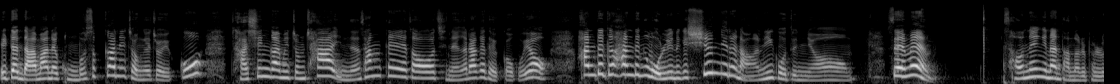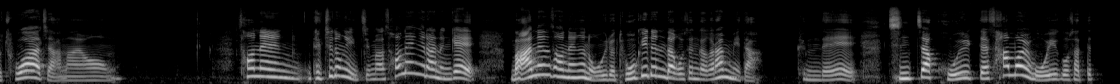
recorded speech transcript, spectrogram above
일단 나만의 공부 습관이 정해져 있고 자신감이 좀 차 있는 상태에서 진행을 하게 될 거고요. 한 등급 한 등급 올리는 게 쉬운 일은 아니거든요. 쌤은 선행이란 단어를 별로 좋아하지 않아요. 선행, 대치동에 있지만 선행이라는 게 많은 선행은 오히려 독이 된다고 생각을 합니다. 근데 진짜 고1 때 3월 모의고사 때딱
